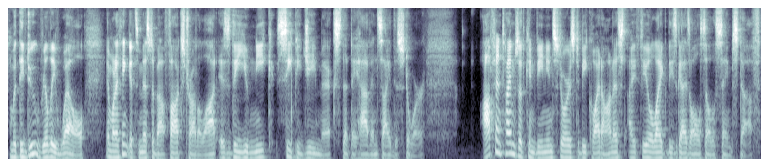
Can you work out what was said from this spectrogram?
what they do really well, and what I think gets missed about Foxtrot a lot, is the unique CPG mix that they have inside the store. Oftentimes, with convenience stores, to be quite honest, I feel like these guys all sell the same stuff.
